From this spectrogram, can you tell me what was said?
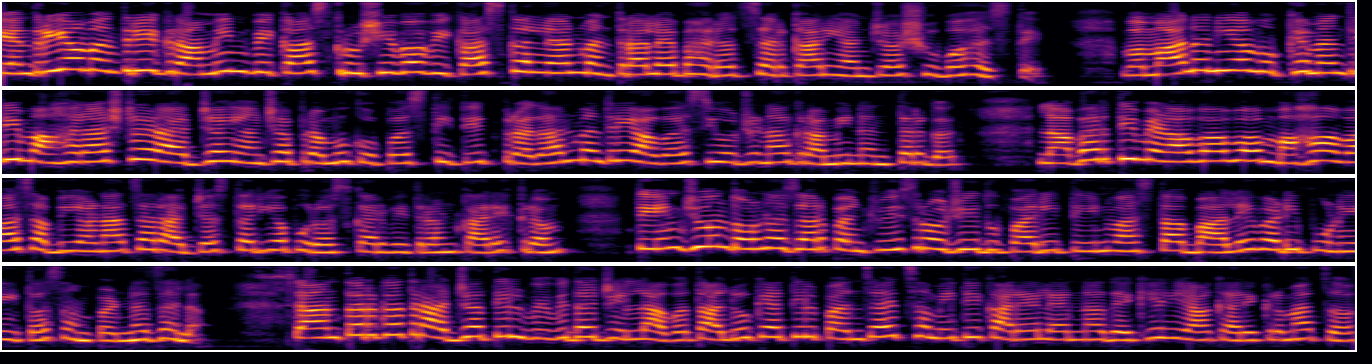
केंद्रीय मंत्री ग्रामीण विकास कृषी व विकास कल्याण मंत्रालय भारत सरकार यांच्या शुभ हस्ते व माननीय मुख्यमंत्री महाराष्ट्र राज्य यांच्या प्रमुख उपस्थितीत प्रधानमंत्री आवास योजना ग्रामीण अंतर्गत लाभार्थी मेळावा व महाआवास अभियानाचा राज्यस्तरीय पुरस्कार वितरण कार्यक्रम तीन जून दोन हजार पंचवीस रोजी दुपारी तीन वाजता बालेवाडी पुणे इथं संपन्न झाला. त्याअंतर्गत राज्यातील विविध जिल्हा व तालुक्यातील पंचायत समिती कार्यालयांना देखील या कार्यक्रमाचं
